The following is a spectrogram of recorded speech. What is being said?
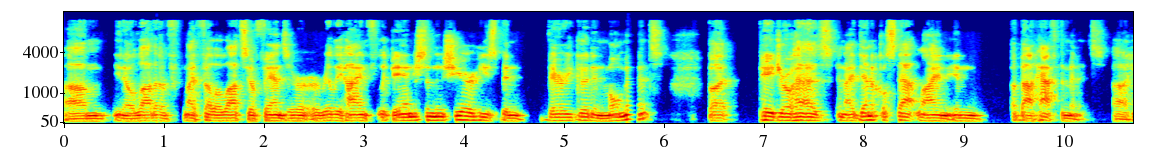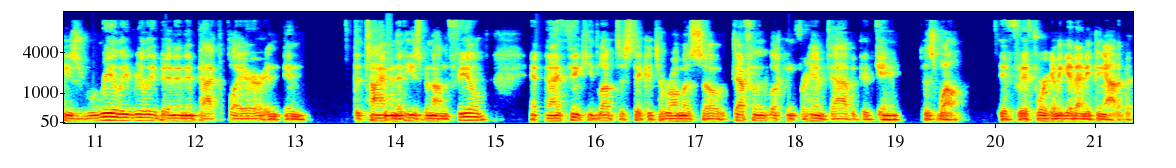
Um, you know, a lot of my fellow Lazio fans are, are, really high in Felipe Anderson this year. He's been very good in moments, but Pedro has an identical stat line in about half the minutes. Uh, he's really, really been an impact player in, in the time that he's been on the field. And I think he'd love to stick it to Roma. So definitely looking for him to have a good game as well, if, if we're going to get anything out of it.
